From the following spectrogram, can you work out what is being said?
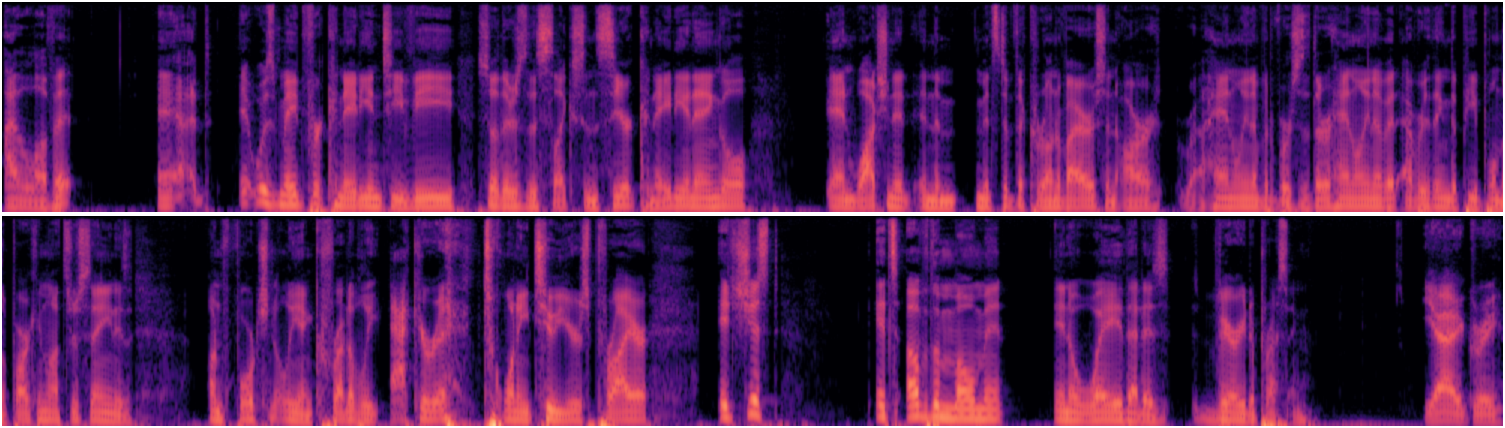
I love it. And it was made for Canadian TV, so there's this like sincere Canadian angle and watching it in the midst of the coronavirus and our handling of it versus their handling of it, everything the people in the parking lots are saying is unfortunately incredibly accurate 22 years prior. It's just it's of the moment in a way that is very depressing. Yeah, I agree.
